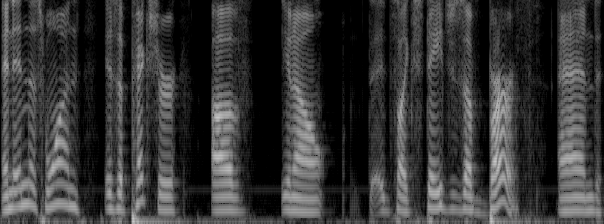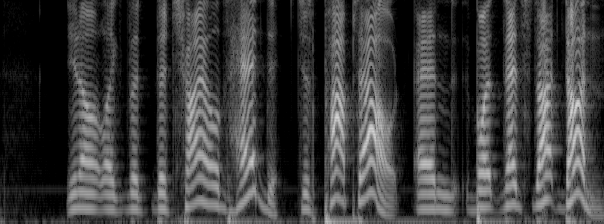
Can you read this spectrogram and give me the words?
And in this one is a picture of you know, it's like stages of birth, and you know, like the the child's head just pops out, and but that's not done.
